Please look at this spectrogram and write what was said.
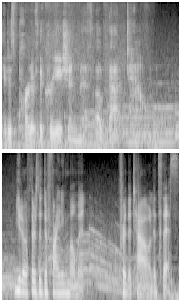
It is part of the creation myth of that town. You know, if there's a defining moment for the town, it's this.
